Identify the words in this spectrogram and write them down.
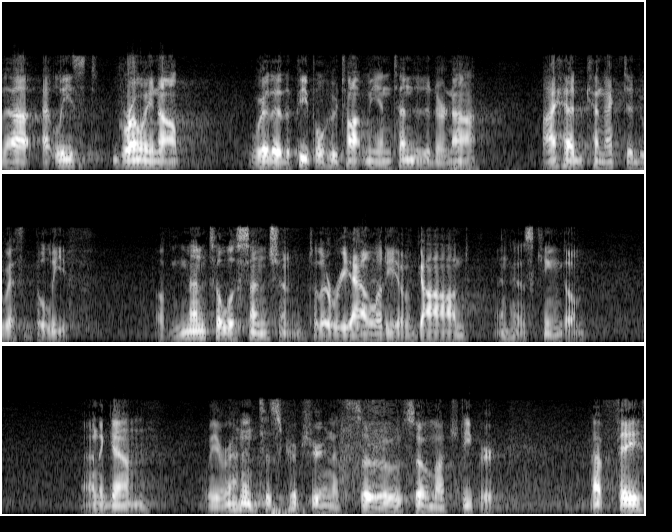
that, at least growing up, whether the people who taught me intended it or not, I had connected with belief of mental ascension to the reality of God and his kingdom. And again, we run into Scripture and it's so, so much deeper. That faith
